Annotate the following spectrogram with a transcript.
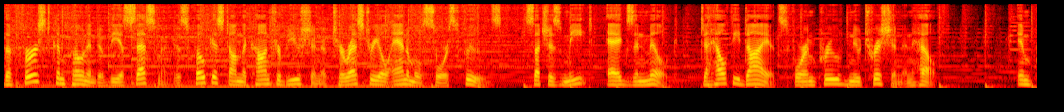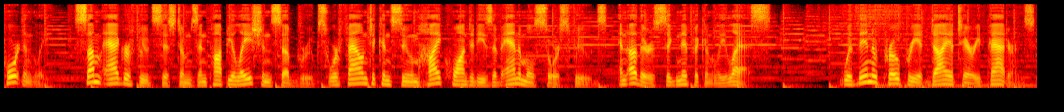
The first component of the assessment is focused on the contribution of terrestrial animal source foods, such as meat, eggs and milk, to healthy diets for improved nutrition and health. Importantly, some agri-food systems and population subgroups were found to consume high quantities of animal source foods, and others significantly less. Within appropriate dietary patterns,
